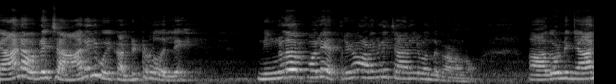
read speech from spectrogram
ഞാൻ അവരുടെ ചാനൽ പോയി കണ്ടിട്ടുള്ളതല്ലേ? നിങ്ങളെ പോലെ എത്രയോ ആളുകൾ ചാനൽ വന്ന് കാണുന്നു. അതുകൊണ്ട് ഞാൻ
